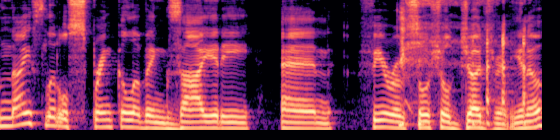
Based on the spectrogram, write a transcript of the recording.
nice little sprinkle of anxiety and fear of social judgment, you know?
